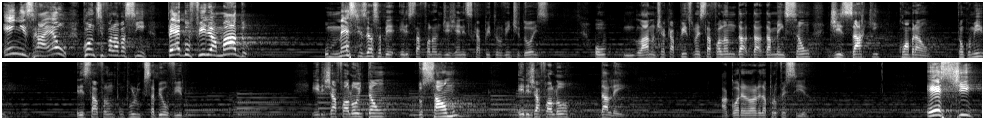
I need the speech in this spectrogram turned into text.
Em Israel, quando se falava assim, pega o filho amado, o mestre Israel saber, ele está falando de Gênesis capítulo 22, ou lá não tinha capítulo, mas está falando da, da, da menção de Isaac com Abraão. Estão comigo? Ele estava falando para um público que sabia ouvi-lo. Ele já falou então do salmo, ele já falou da lei. Agora é a hora da profecia. Este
